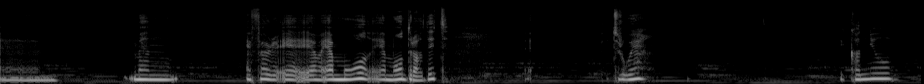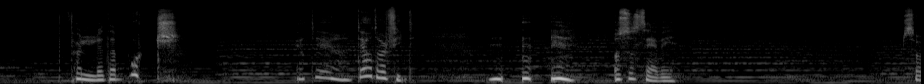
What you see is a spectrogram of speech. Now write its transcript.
Um, men jeg føler jeg, jeg, jeg, må, jeg må dra dit. Tror jeg. Vi kan jo følge deg bort, Ja, det, det hadde vært fint. og så ser vi. Så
